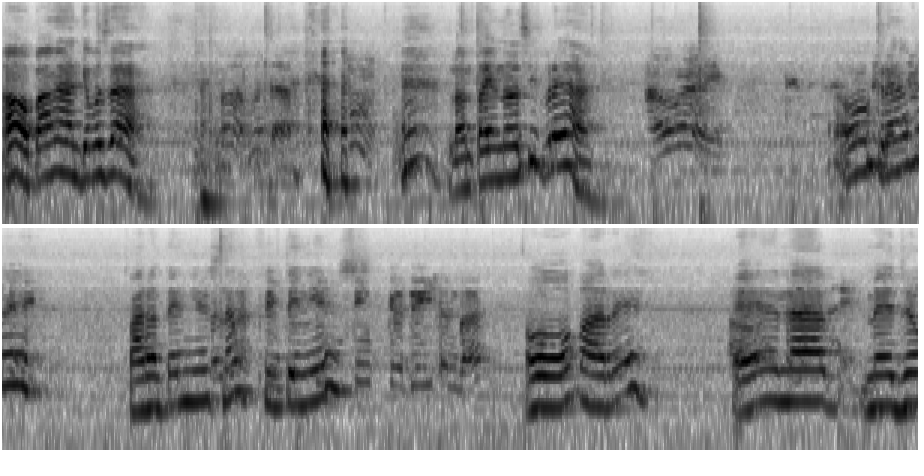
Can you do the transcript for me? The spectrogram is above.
Oh, pangan, kamusta? Ah, basta. Hmm. Long time no see, pre, ah. Eh. Oh, grabe. Parang 10 years na, 15 years. Since graduation ba? Oo, pare. Eh, na, medyo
